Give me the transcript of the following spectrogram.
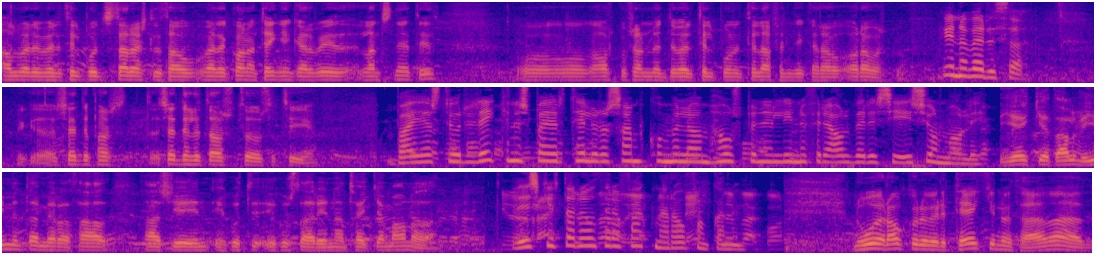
álverið verið tilbúið til starfæslu þá verður konar tengingar við landsnetið og, og orkuframlöndi verður tilbúin til aðfendingar á, á ráðverku. Hvena verður það? Setjum hlut ás 2010. Bæjastjóri Reykjanesbæjar telur að samkommula um háspennulínu fyrir álveri sé í sjónmáli. Ég get alveg ímyndað mér að það, það sé ykkur staðar innan tveikja mánada. Viðskiptar á þeirra fagnar áfanganum. Nú er ákveður verið tekinu um það að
